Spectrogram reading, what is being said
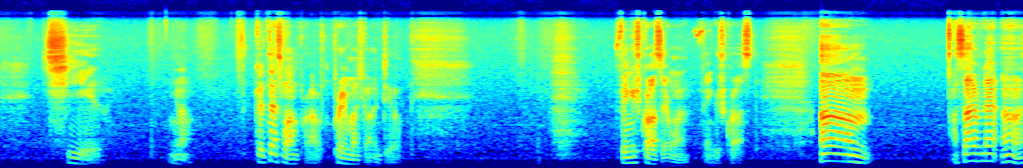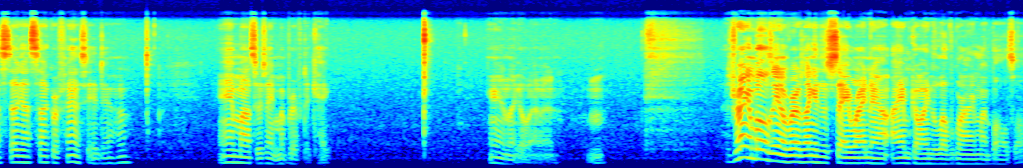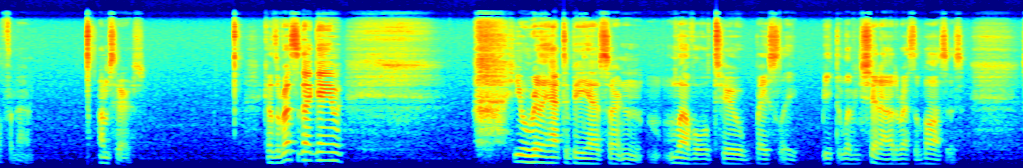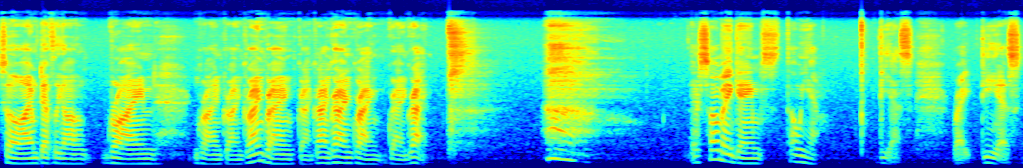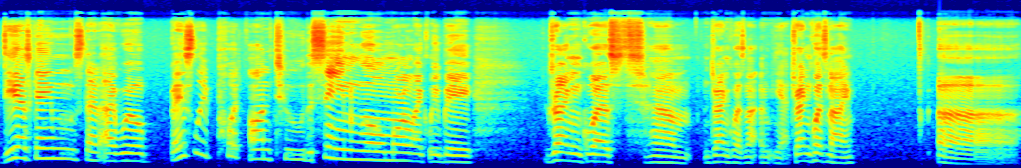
chill, you know. Because that's what I'm pretty much going to do. Fingers crossed, everyone. Fingers crossed. Um, aside from that, oh, I still got Soccer Fantasy to do, huh? And Monsters Ate My Birthday Cake. And Lego Batman. Hmm. The Dragon Ball Xenoverse, I can just say right now, I am going to level grind my balls off for that. I'm serious. Because the rest of that game, you really have to be at a certain level to basically beat the living shit out of the rest of the bosses. So I'm definitely going to grind, grind, grind, grind, grind, grind, grind, grind, grind, grind, grind. There's so many games. Oh yeah. DS. Right, DS. DS games that I will basically put onto the scene will more likely be Dragon Quest, um, Dragon Quest 9, yeah, Dragon Quest 9, uh,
